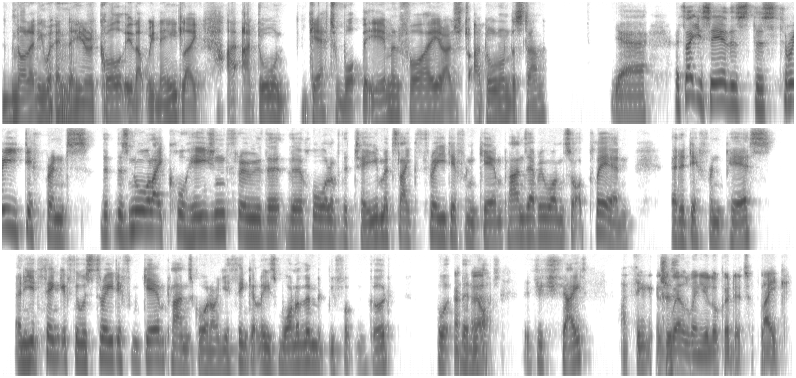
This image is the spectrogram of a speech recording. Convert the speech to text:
not anywhere near the quality that we need. Like I, I don't get what they're aiming for here. I just I don't understand. Yeah, it's like you say. There's there's three different. There's no like cohesion through the the whole of the team. It's like three different game plans. Everyone's sort of playing at a different pace. And you'd think if there was three different game plans going on, you'd think at least one of them would be fucking good, but they're uh-uh. not. They're just shite. I think as Just- well when you look at it, like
